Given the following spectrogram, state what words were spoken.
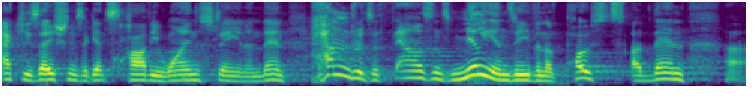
accusations against Harvey Weinstein, and then hundreds of thousands, millions even, of posts are then uh,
